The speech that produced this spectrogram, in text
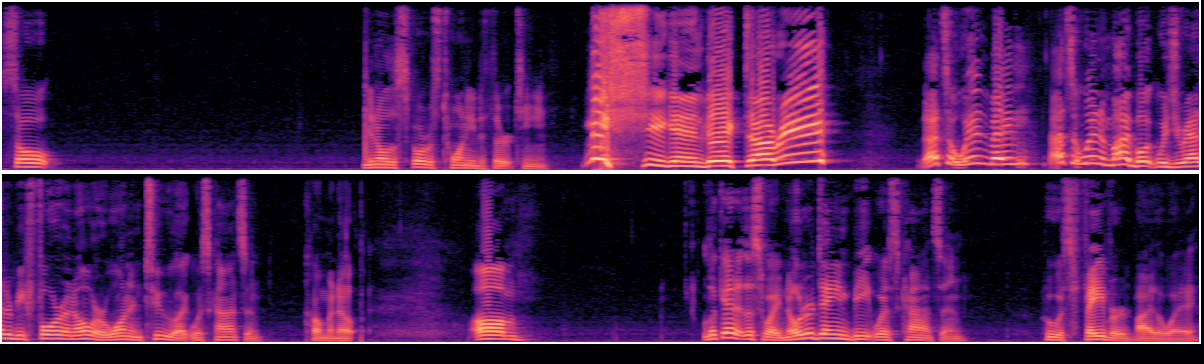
So, you know, the score was 20 to 13. Michigan victory! That's a win, baby. That's a win in my book. Would you rather be 4 and 0 or 1 and 2 like Wisconsin coming up? Um Look at it this way. Notre Dame beat Wisconsin, who was favored by the way,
